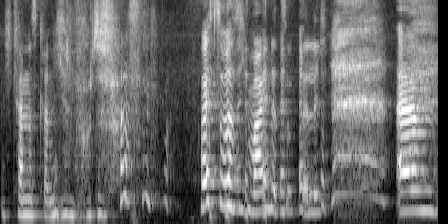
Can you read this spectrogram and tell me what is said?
ich kann das gerade nicht in Worte fassen. Weißt du, was ich meine, zufällig? ähm,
